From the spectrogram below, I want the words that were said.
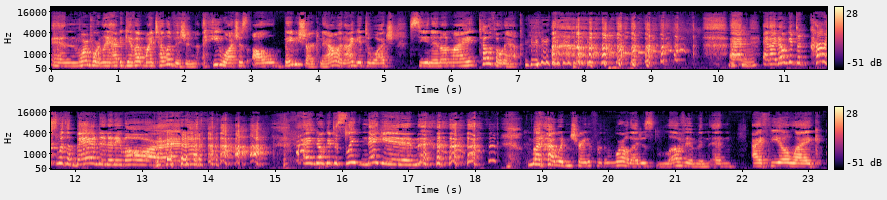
And more importantly, I had to give up my television. He watches all Baby Shark now, and I get to watch CNN on my telephone app. and mm-hmm. and I don't get to curse with abandon anymore. And I don't get to sleep naked and but I wouldn't trade it for the world. I just love him and and I feel like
